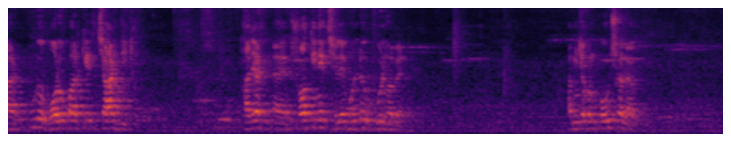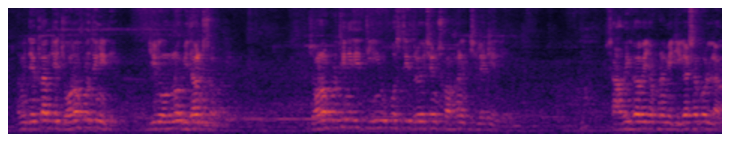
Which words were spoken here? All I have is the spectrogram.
আর পুরো বড় পার্কের চারদিকে হাজার আহ, শ তিনেক ছেলে বললেও ভুল হবে না। আমি যখন পৌঁছালাম আমি দেখলাম যে জনপ্রতিনিধি যিনি অন্য বিধানসভা জনপ্রতিনিধি তিনি উপস্থিত রয়েছেন শখানেক ছেলেকে নিয়ে। স্বাভাবিকভাবে যখন আমি জিজ্ঞাসা করলাম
